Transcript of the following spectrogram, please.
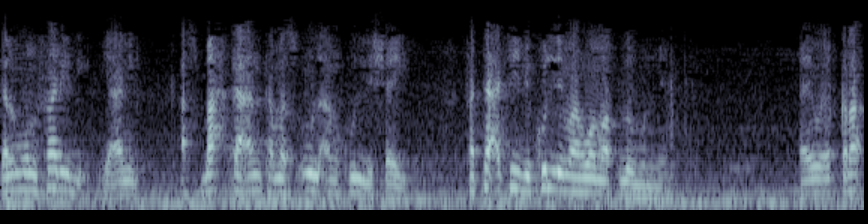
كالمنفرد. يعني أصبحت أنت مسؤول عن كل شيء فتأتي بكل ما هو مطلوب منك. أيوة اقرأ.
